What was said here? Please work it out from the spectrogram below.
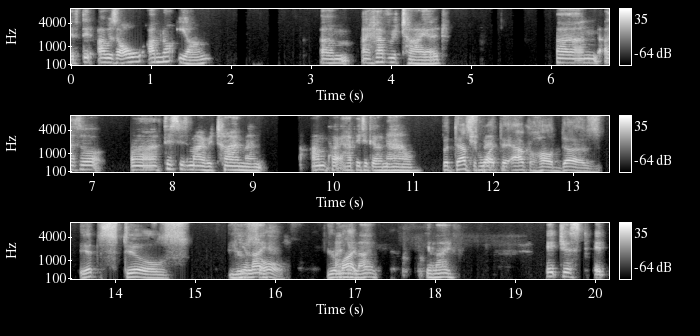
if the, I was old, I'm not young. Um, I have retired. And I thought, if this is my retirement, I'm quite happy to go now. But that's what the alcohol does. It stills your, your soul, life. your life. your life. Your life. It just it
